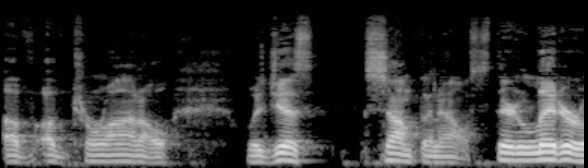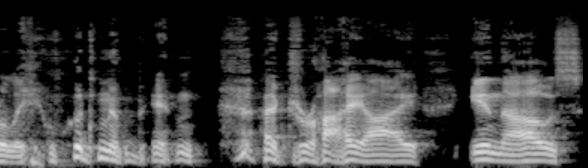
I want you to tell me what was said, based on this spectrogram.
of of Toronto was just something else. There literally wouldn't have been a dry eye in the house,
